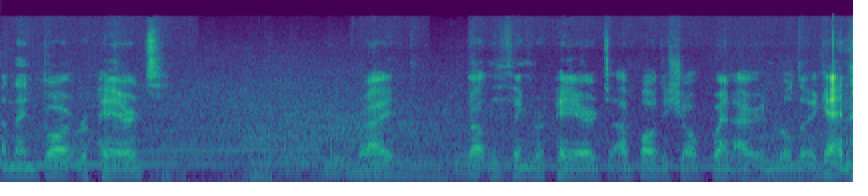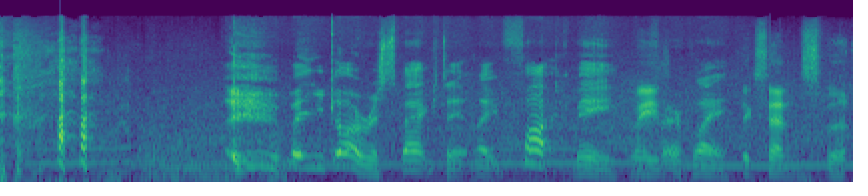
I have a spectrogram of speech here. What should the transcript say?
and then got it repaired. Right, got the thing repaired. A body shop went out and rolled it again. but you gotta respect it. Like fuck me. Wait. Fair play. Makes sense, but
